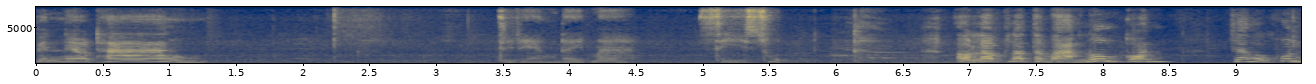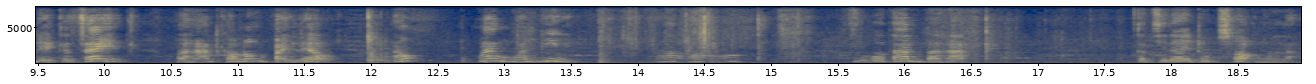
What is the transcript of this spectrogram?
เป็นแนวทางจีแดงได้มากสีสุด เอารับรัฐบาลล่วงก่อนจังเอาคนเอกชัย ประหารเขาลงไปแล้ว เอาว่างวันนี้เอาเอาเอาสิบ่ท่านประหัตก็สิได้ทุกช่องนั่นละ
